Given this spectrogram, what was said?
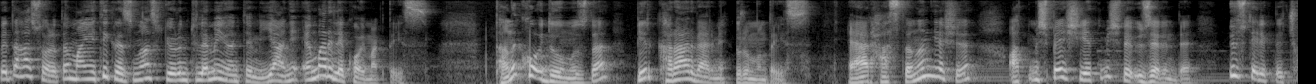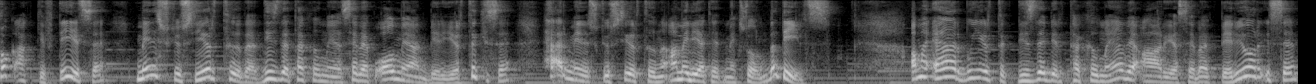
ve daha sonra da manyetik rezonans görüntüleme yöntemi yani MR ile koymaktayız. Tanı koyduğumuzda bir karar verme durumundayız. Eğer hastanın yaşı 65-70 ve üzerinde üstelik de çok aktif değilse menisküs yırtığı da dizde takılmaya sebep olmayan bir yırtık ise her menisküs yırtığını ameliyat etmek zorunda değiliz. Ama eğer bu yırtık dizde bir takılmaya ve ağrıya sebep veriyor ise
